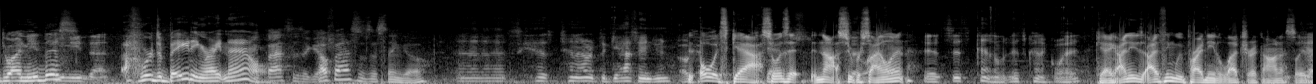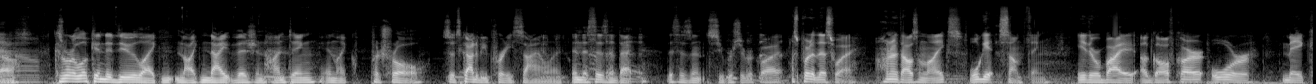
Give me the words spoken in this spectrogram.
Do I need this? You need that. We're debating right now. How fast does it go? How fast does this thing go? Uh, it has 10 hours of gas engine. Okay. Oh, it's gas. So is it not super loud? silent? It's it's kind of it's kind of quiet. Okay, I need. I think we probably need electric, honestly, Yeah. though, because we're looking to do like like night vision hunting and like patrol. So it's got to be pretty silent. And this Not isn't that that. This isn't super super quiet. Let's put it this way: hundred thousand likes, we'll get something. Either we'll buy a golf cart or make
